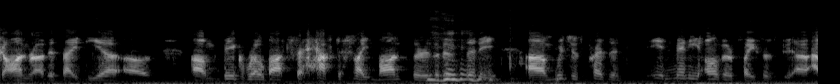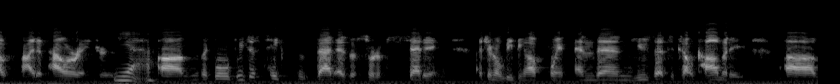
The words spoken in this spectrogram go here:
genre, this idea of um, big robots that have to fight monsters in a city, um, which is present in many other places uh, outside of Power Rangers. yeah Um, it's like, well, if we just take that as a sort of setting, a general leaping off point, and then use that to tell comedy, um,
